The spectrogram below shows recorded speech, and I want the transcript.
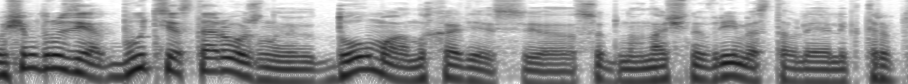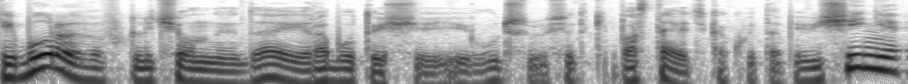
общем, друзья, будьте осторожны дома, находясь, особенно в ночное время, оставляя электроприборы включенные, да, и работающие. И лучше все-таки поставить какое-то оповещение,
